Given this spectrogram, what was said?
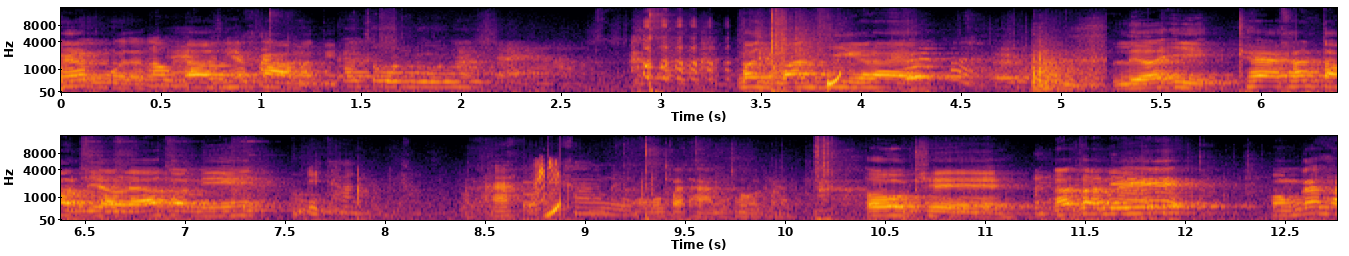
ปุ๊บไม่มัวแต่เราเอาเทปกาวมาติดการ์ตูนดูหนักใจนะมาอยู่บ้านทีก็ได้เหลืออีกแค่ขั้นตอนเดียวแล้วตอนนี้ อีกข้างฮะอีกข้างหนึ่งโอ้ประธานโทษครับ โอเค แล้วตอนนี้ ผมก็ท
